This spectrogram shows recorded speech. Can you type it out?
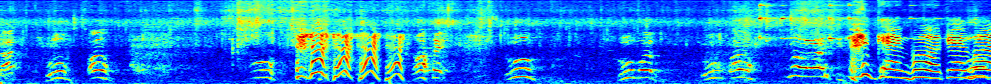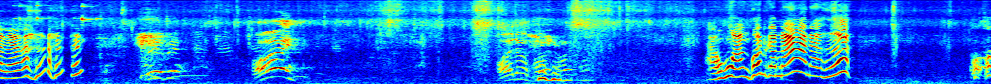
จัดลุงเอา ลุงเฮ้ยลุงลุงมันลุงเอาเฮ้ยแกล้งพ่อแกล้งพ่อแล้วเฮ้ยเฮ้ยถอยถอยเร็วถอยถอยถอยเอาห่วงคนกันนะนะเฮ้ยโอ้โอ้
